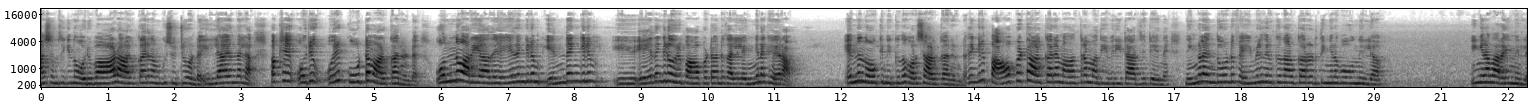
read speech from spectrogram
ആശംസിക്കുന്ന ഒരുപാട് ആൾക്കാർ നമുക്ക് ചുറ്റുമുണ്ട്. ഇല്ല എന്നല്ല. പക്ഷേ ഒരു ഒരു കൂട്ടം ആൾക്കാരുണ്ട്. ഒന്നും അറിയാതെ ഏതെങ്കിലും എന്തെങ്കിലും ഏതെങ്കിലും ഒരു പാവപ്പെട്ടവന്റെ തലയിൽ എങ്ങനെ കയറാം എന്ന് നോക്കി നിൽക്കുന്ന കുറച്ച് ആൾക്കാരുണ്ട്. ഏതെങ്കിലും പാവപ്പെട്ട ആൾക്കാരെ മാത്രം മതി ഇവർ ഈ ടാർഗറ്റ് ചെയ്യുന്നത് നിങ്ങൾ എന്തുകൊണ്ട് ഫെയിമിൽ നിൽക്കുന്ന ആൾക്കാരുടെ അടുത്ത് ഇങ്ങനെ പോകുന്നില്ല? ഇങ്ങനെ പറയുന്നില്ല?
